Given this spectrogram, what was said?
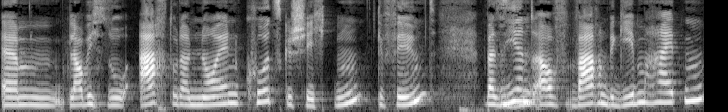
ähm, glaube ich, so acht oder neun Kurzgeschichten gefilmt, basierend mhm. auf wahren Begebenheiten.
